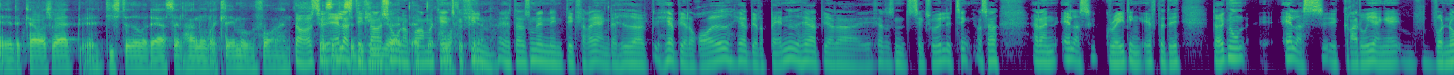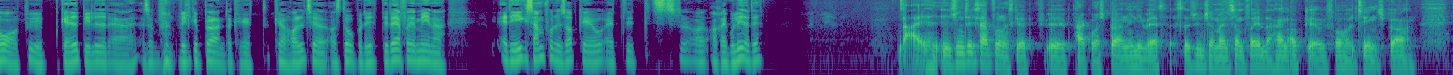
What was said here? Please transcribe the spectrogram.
Øh, det kan også være, at øh, de steder, hvor det er, selv har nogle reklamer ude foran. Der er også altså, aldersdeklarationer på amerikanske film. Der er jo simpelthen en deklarering, der hedder, her bliver der røget, her bliver der bandet, her bliver der, her er der sådan seksuelle ting, og så er der en aldersgrading efter det. Der er jo ikke nogen aldersgraduering øh, af, hvornår øh, gadebilledet er, altså hvilke børn, der kan, kan holde til at, stå på det. Det er derfor, jeg mener, er det ikke samfundets opgave at, øh, at, at regulere det? Nej, jeg synes ikke, at samfundet skal øh, pakke vores børn ind i vat. Altså, jeg synes at man som forældre har en opgave i forhold til ens børn.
